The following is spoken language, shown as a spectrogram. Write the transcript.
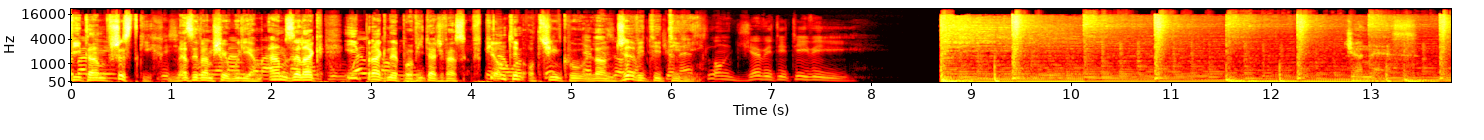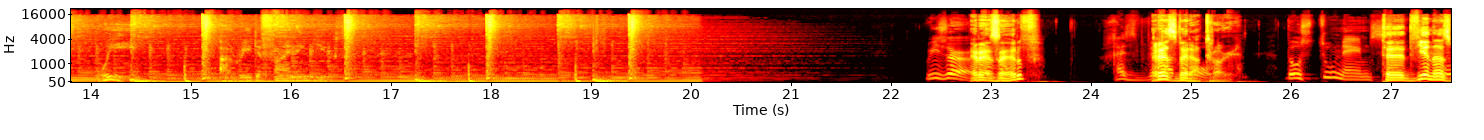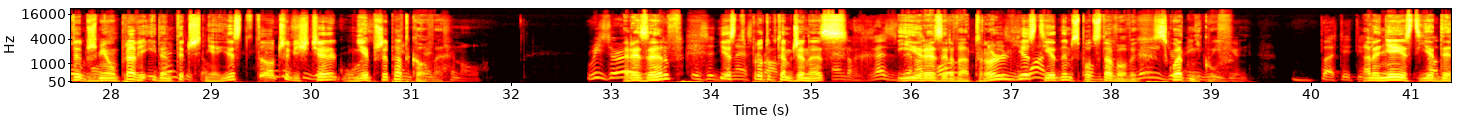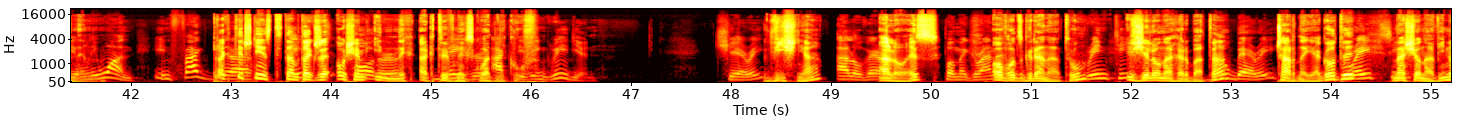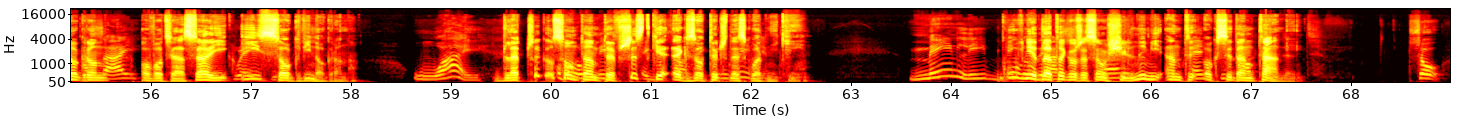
Witam wszystkich. Nazywam się William Amzelak i pragnę powitać Was w piątym odcinku Longevity TV. Jeunesse. We are redefining youth. Rezerw, resveratrol. Te dwie nazwy brzmią prawie identycznie. Jest to oczywiście nieprzypadkowe. Rezerw jest produktem Genes i rezerwatrol jest jednym z podstawowych składników. Ale nie jest jedynym. Praktycznie jest tam także osiem innych aktywnych składników. Wiśnia, aloes, owoc granatu, zielona herbata, czarne jagody, nasiona winogron, owoce acai i sok winogron. Dlaczego są tam te wszystkie egzotyczne składniki? Głównie dlatego, że są silnymi antyoksydantami,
